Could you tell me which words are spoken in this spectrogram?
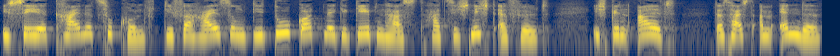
Ich sehe keine Zukunft. Die Verheißung, die du Gott mir gegeben hast, hat sich nicht erfüllt. Ich bin alt, das heißt am Ende.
